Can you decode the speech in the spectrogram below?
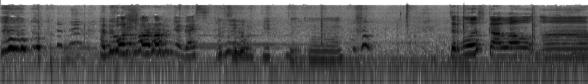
ada horor-horornya guys si Nurpit terus kalau eh,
